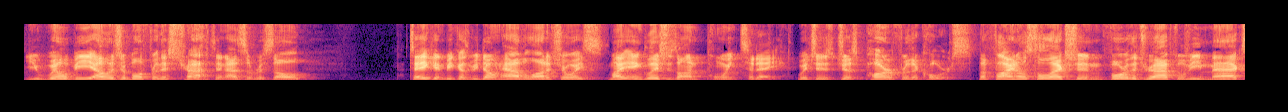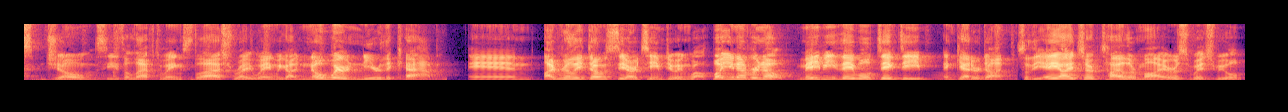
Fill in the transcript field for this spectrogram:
you will be eligible for this draft and as a result, taken because we don't have a lot of choice. My English is on point today, which is just par for the course. The final selection for the draft will be Max Jones. He's a left wing slash right wing. We got nowhere near the cap. And I really don't see our team doing well. But you never know. Maybe they will dig deep and get her done. So the AI took Tyler Myers, which we will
